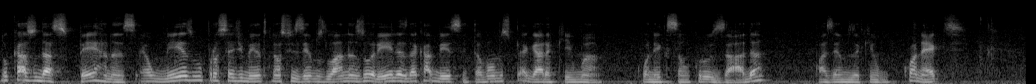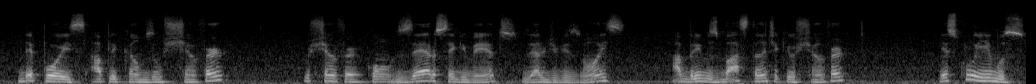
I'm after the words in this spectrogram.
No caso das pernas, é o mesmo procedimento que nós fizemos lá nas orelhas da cabeça. Então vamos pegar aqui uma conexão cruzada, fazemos aqui um connect, depois aplicamos um chamfer, o chamfer com zero segmentos, zero divisões, abrimos bastante aqui o chamfer, excluímos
